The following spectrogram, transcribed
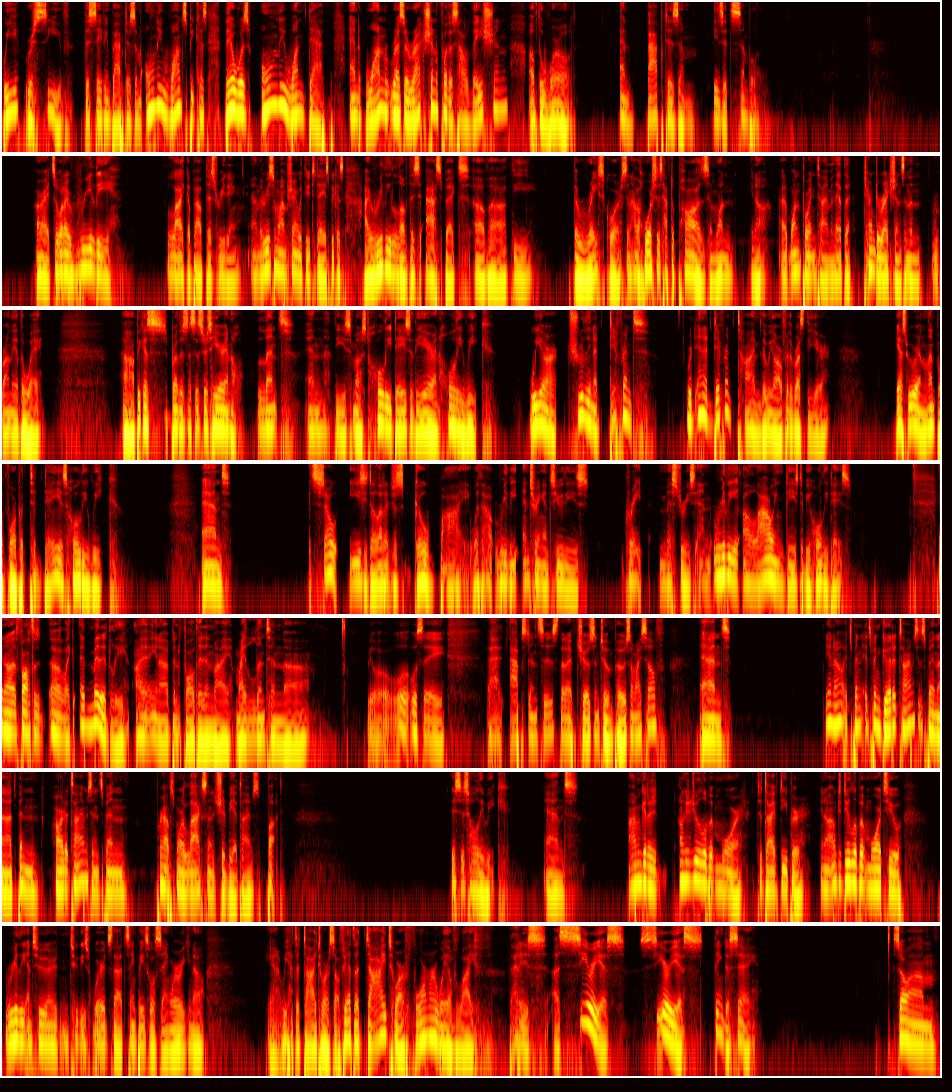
We receive the saving baptism only once because there was only one death and one resurrection for the salvation of the world, and baptism is its symbol. All right, so what I really like about this reading, and the reason why I'm sharing with you today is because I really love this aspect of uh, the the race course and how the horses have to pause in one, you know, at one point in time, and they have to turn directions and then run the other way. Uh, because brothers and sisters, here in Lent and these most holy days of the year and Holy Week, we are truly in a different we're in a different time than we are for the rest of the year. Yes, we were in Lent before, but today is Holy Week. And it's so easy to let it just go by without really entering into these great mysteries and really allowing these to be holy days. You know, faulted uh, like admittedly, I you know I've been faulted in my my Lenten, uh, we'll, we'll, we'll say, uh, abstinences that I've chosen to impose on myself, and you know it's been it's been good at times. It's been uh, it's been hard at times, and it's been perhaps more lax than it should be at times. But this is Holy Week, and I'm gonna I'm gonna do a little bit more to dive deeper. You know, I'm gonna do a little bit more to really into into these words that Saint Basil is saying, where you know, yeah, we have to die to ourselves. We have to die to our former way of life. That is a serious, serious thing to say. So, um,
